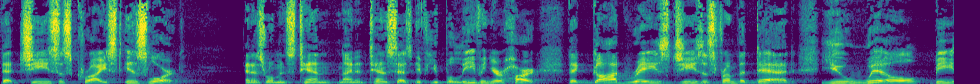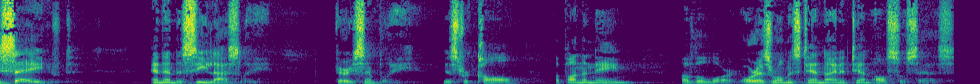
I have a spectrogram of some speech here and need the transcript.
that Jesus Christ is Lord. And as Romans 10, 9 and 10 says, if you believe in your heart that God raised Jesus from the dead, you will be saved. And then the C, lastly, very simply, is for call upon the name of the Lord. Or as Romans 10, 9 and 10 also says,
